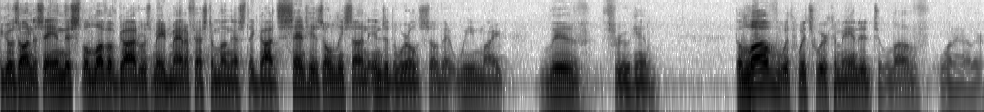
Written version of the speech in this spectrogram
He goes on to say, In this the love of God was made manifest among us, that God sent his only Son into the world so that we might live through him. The love with which we're commanded to love one another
